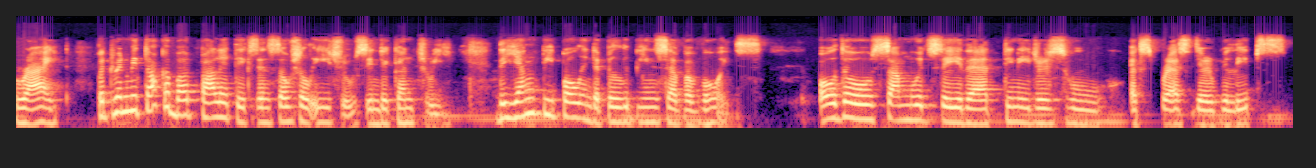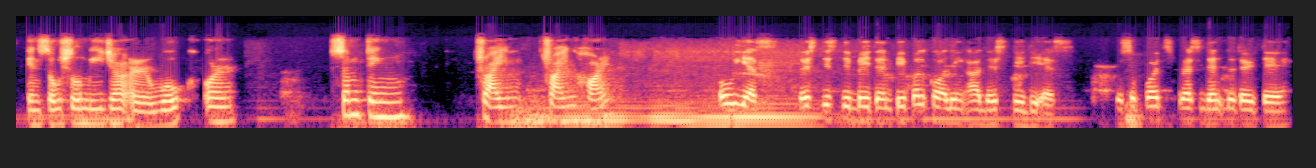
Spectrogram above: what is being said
Right. But when we talk about politics and social issues in the country, the young people in the Philippines have a voice. Although some would say that teenagers who express their beliefs in social media are woke or something trying trying hard. Oh yes, there's this debate and people calling others DDS, who supports President Duterte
